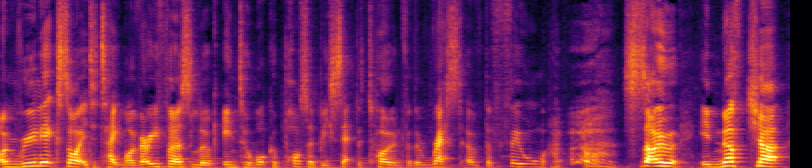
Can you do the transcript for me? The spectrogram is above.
I'm really excited to take my very first look into what could possibly set the tone for the rest of the film. so enough chat,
